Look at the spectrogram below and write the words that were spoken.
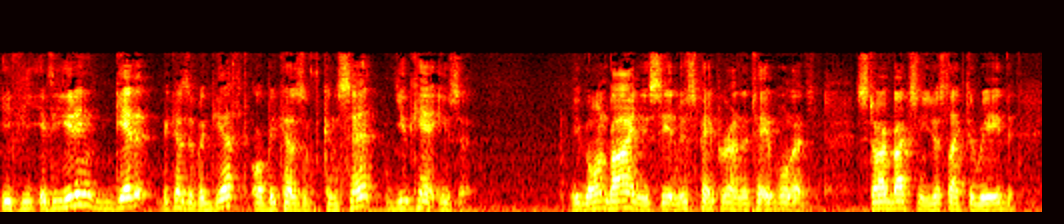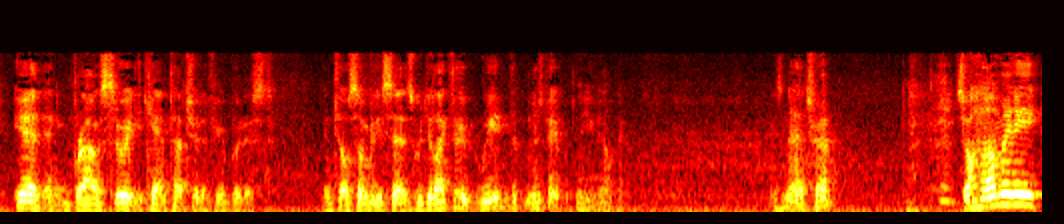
If you, if you didn't get it because of a gift or because of consent, you can't use it. You're going by and you see a newspaper on the table at Starbucks and you just like to read it and browse through it, you can't touch it if you're Buddhist. Until somebody says, Would you like to read the newspaper? And you go, okay. Isn't that a trip? So how many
